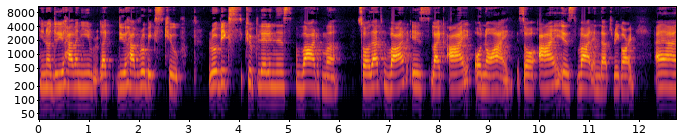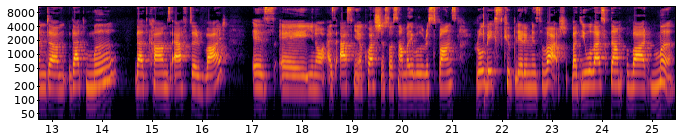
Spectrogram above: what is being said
you know, do you have any like do you have Rubik's cube? Rubik's küpleriniz var mı? So that var is like I or no I. So I is var in that regard. And um, that m that comes after var is a, you know, as asking a question. So somebody will respond, Rubik's küplerimiz var. But you will ask them, var mı?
